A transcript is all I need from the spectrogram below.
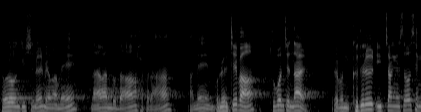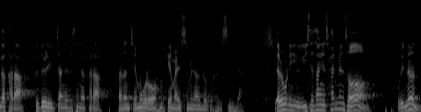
더러운 귀신을 명함에 나간도다 하더라. 아멘. 오늘 제바 두 번째 날 여러분 그들 입장에서 생각하라. 그들 입장에서 생각하라 라는 제목으로 함께 말씀을 나누도록 하겠습니다. 여러분 이, 이 세상에 살면서 우리는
